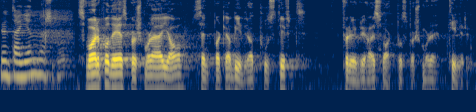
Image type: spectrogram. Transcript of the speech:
Lundteigen, vær så god. Svaret på det spørsmålet er ja. Senterpartiet har bidratt positivt. For øvrig har jeg svart på spørsmålet tidligere.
